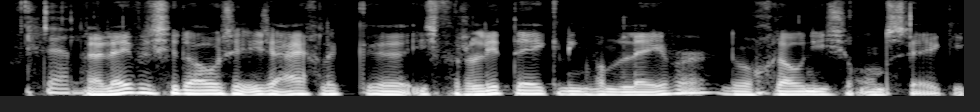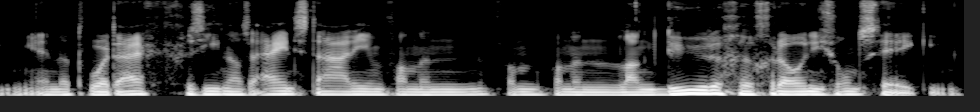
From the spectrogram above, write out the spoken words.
vertellen? Nou, levercirrose is eigenlijk eh, iets voor littekening van de lever door chronische ontsteking. En dat wordt eigenlijk gezien als eindstadium van een, van, van een langdurige chronische ontsteking.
